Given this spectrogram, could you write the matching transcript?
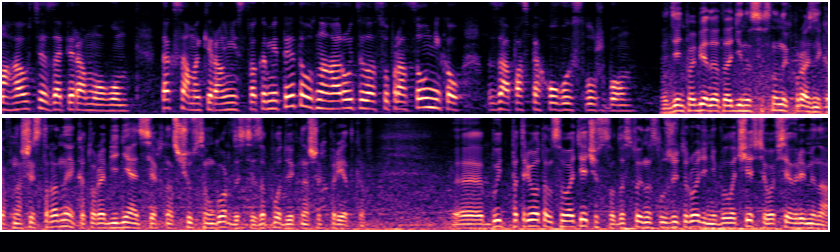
змагаўся за перамогу. Таксама кіраўніцтва камітэта ўзнагародзіла супрацоўнікаў за паспяховую службу. День Победы – это один из основных праздников нашей страны, который объединяет всех нас с чувством гордости за подвиг наших предков. Э, Быть патриотом своего Отечества, достойно служить Родине было честью во все времена.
